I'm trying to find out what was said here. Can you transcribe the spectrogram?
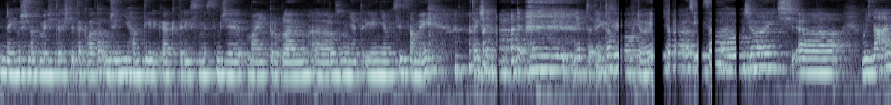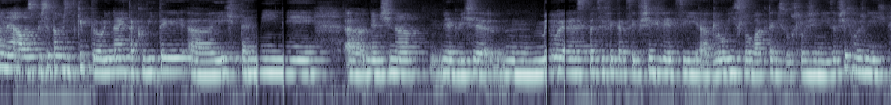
nejhorší na tom je, že to je ještě taková ta úřední hantýrka, který si myslím, že mají problém uh, rozumět i Němci sami. Takže ne, ne, je to, je to Hochdeutsch? Je to Hochdeutsch, uh, možná ani ne, ale spíš se tam vždycky prolínají takový ty uh, jejich termíny. Uh, Němčina, jak víš, je, miluje specifikaci všech věcí a dlouhý slova, které jsou složený ze všech možných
